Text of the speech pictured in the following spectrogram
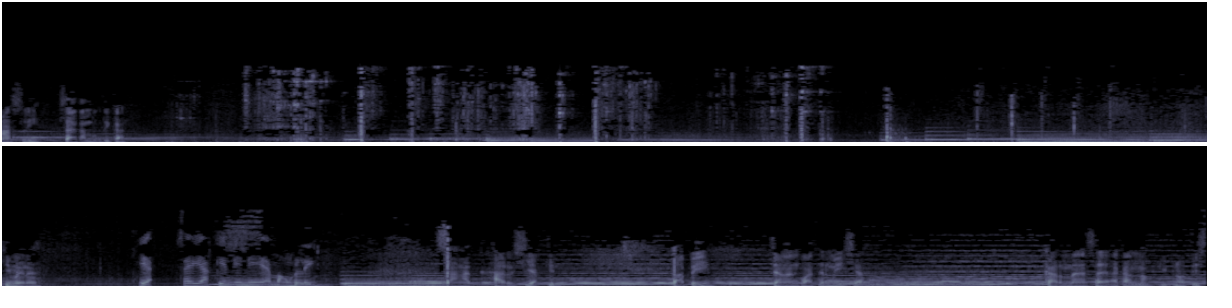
asli. Saya akan buktikan. Gimana? Ya, saya yakin ini emang beling. Sangat harus yakin. Tapi jangan khawatir Meisha. Karena saya akan menghipnotis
